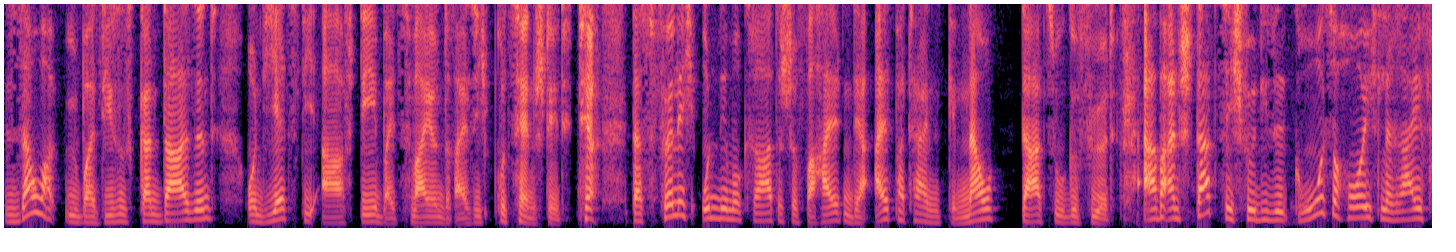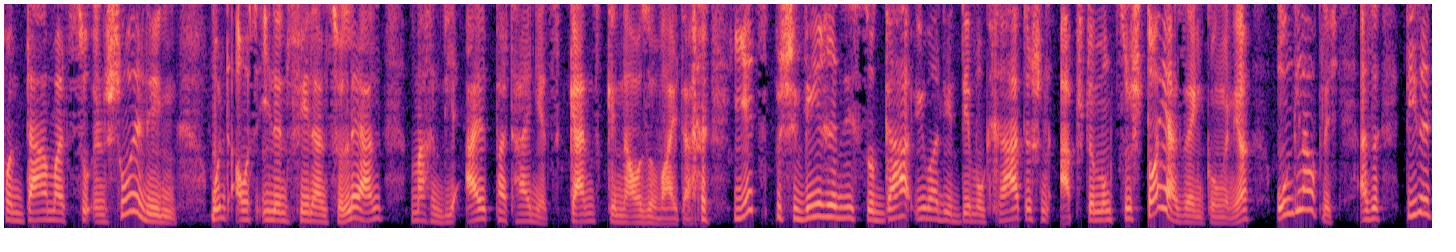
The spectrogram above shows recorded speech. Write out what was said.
sauer über diesen Skandal sind und jetzt die AfD bei 32 Prozent steht. Tja, das völlig undemokratische Verhalten der Altparteien genau dazu geführt. Aber anstatt sich für diese große Heuchlerei von damals zu entschuldigen und aus ihren Fehlern zu lernen, machen die Altparteien jetzt ganz genauso weiter. Jetzt beschweren sie sich sogar über die demokratischen Abstimmungen zu Steuersenkungen, ja? Unglaublich. Also diese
